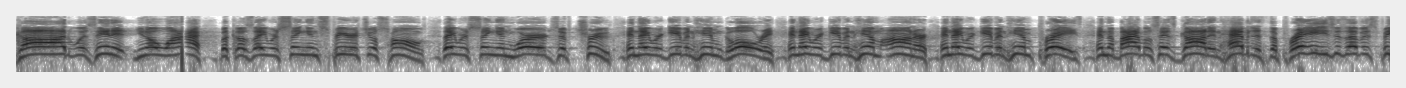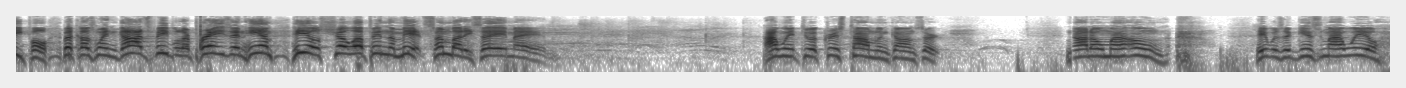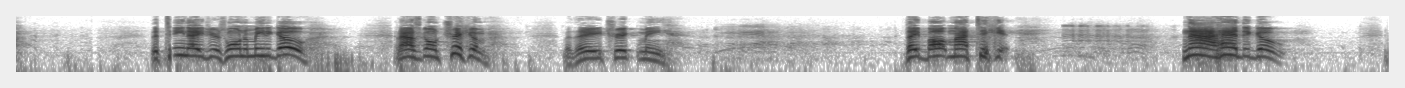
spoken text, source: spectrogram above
God was in it. You know why? Because they were singing spiritual songs. They were singing words of truth, and they were giving Him glory, and they were giving Him honor, and they were giving Him praise. And the Bible says, God inhabiteth the praises of His people, because when God's people are praising Him, He'll show up in the midst. Somebody say, Amen. I went to a Chris Tomlin concert, not on my own, it was against my will the teenagers wanted me to go, and I was going to trick them, but they tricked me. They bought my ticket. Now I had to go.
